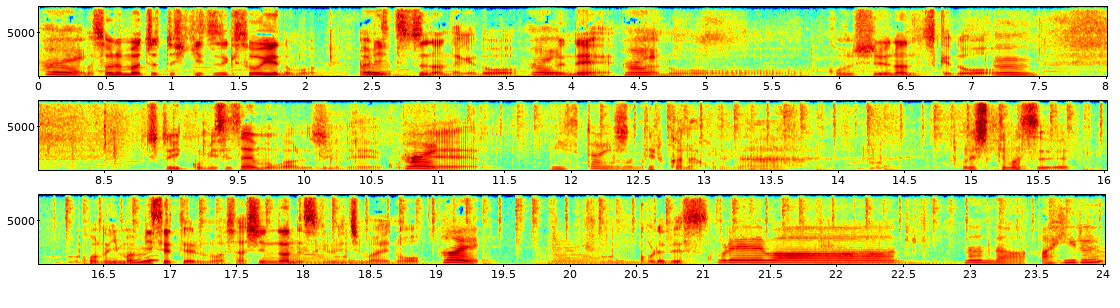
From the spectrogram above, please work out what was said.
はい。まあ、それもちょっと引き続きそういうのもありつつなんだけど、うんはい。俺ね、はい。あのー今週なんですけど、うん。ちょっと一個見せたいものがあるんですよねこれね、はい。見せたいもの。知ってるかなこれな。これ知ってます？この今見せてるのは写真なんですけど1枚の。はい。これです。これはなんだ？アヒル？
